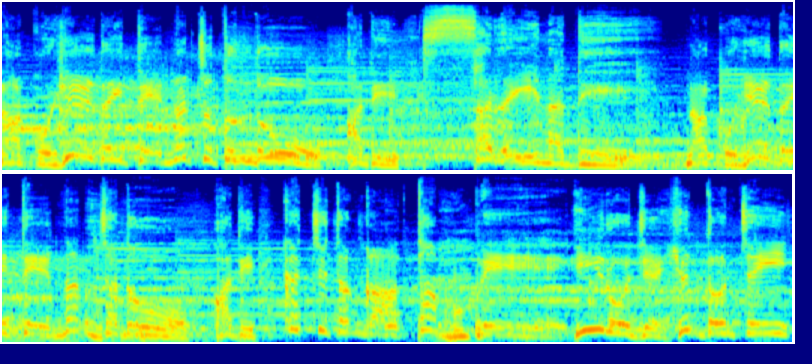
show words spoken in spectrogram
నాకు ఏదైతే నచ్చుతుందో అది సరైనది నాకు ఏదైతే నచ్చదో అది ఖచ్చితంగా తప్పే. ఈ రోజే యుద్ధం చెయ్యి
